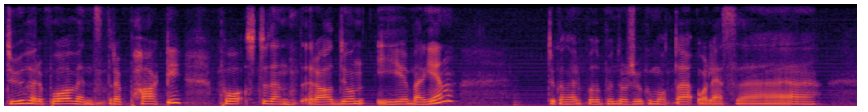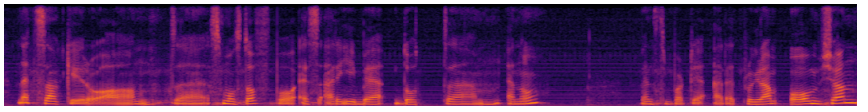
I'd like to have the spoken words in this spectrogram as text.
Du hører på Venstreparty på Studentradioen i Bergen. Du kan høre på det på 107,8 og lese nettsaker og annet eh, småstoff på srib.no. Venstreparty er et program om kjønn.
